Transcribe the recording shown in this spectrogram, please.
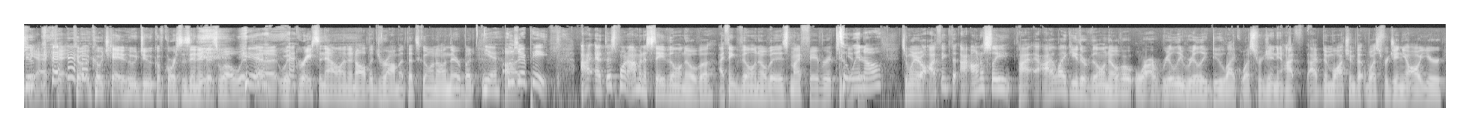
Duke. Yeah, K, Co- Coach K, who Duke, of course, is in it as well with Yeah. uh, with Grayson Allen and all the drama that's going on there. But Yeah. Who's uh, your pick? I, at this point, I'm going to stay Villanova. I think Villanova is my favorite to, To get win there- all? To win it all, I think that I, honestly, I, I like either Villanova or I really, really do like West Virginia. I've I've been watching West Virginia all year,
